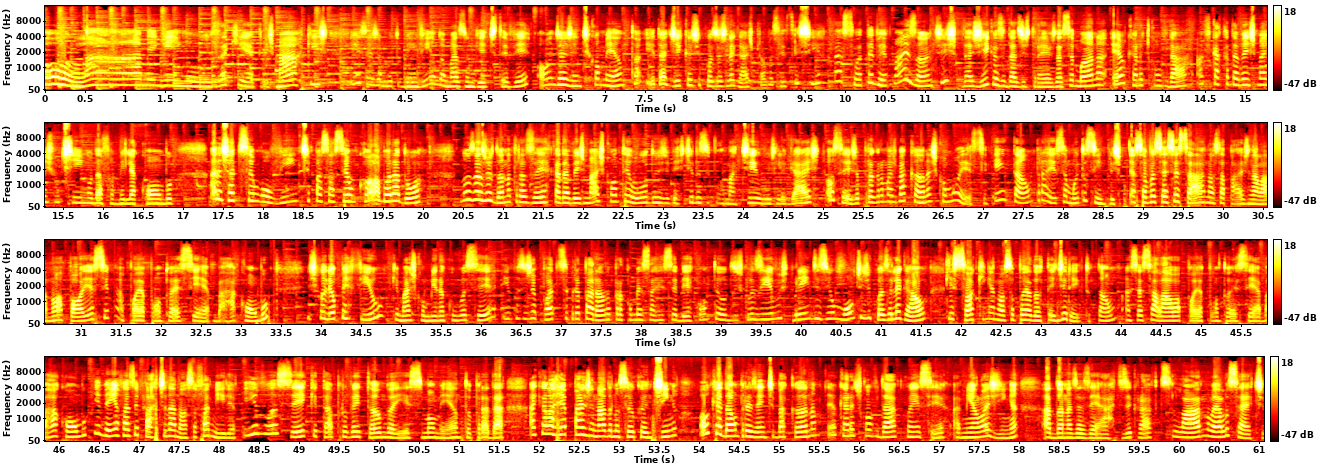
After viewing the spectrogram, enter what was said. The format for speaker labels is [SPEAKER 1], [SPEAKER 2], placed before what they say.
[SPEAKER 1] Olá, amiguinhos! Aqui é a Cris Marques e seja muito bem-vindo a mais um Guia TV, onde a gente comenta e dá dicas de coisas legais para você assistir na sua TV. Mas antes das dicas e das estreias da semana, eu quero te convidar a ficar cada vez mais juntinho da família Combo, a deixar de ser um ouvinte e passar a ser um colaborador, nos ajudando a trazer cada vez mais conteúdos divertidos, informativos, legais, ou seja, programas bacanas como esse. Então, para isso é muito simples. É só você acessar nossa página lá no Apoia-se, apoia.se barra combo, escolher o perfil que mais combina com você e você já pode se preparando para começar a receber conteúdos exclusivos, brindes e um monte de coisa legal que só quem é nosso apoiador tem direito. Então, acessa lá o apoia.se barra combo e venha fazer parte da nossa família. E você que está aproveitando aí esse momento para dar aquela repaginada no seu cantinho ou quer dar um presente bacana, eu quero te convidar a conhecer a minha lojinha, a Dona Zezé Artes e Crafts, lá no Elo 7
